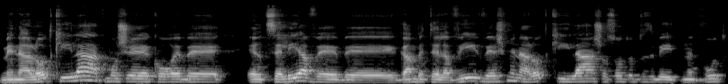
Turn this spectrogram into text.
מנהלות קהילה, כמו שקורה בהרצליה וגם בתל אביב, ויש מנהלות קהילה שעושות את זה בהתנדבות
